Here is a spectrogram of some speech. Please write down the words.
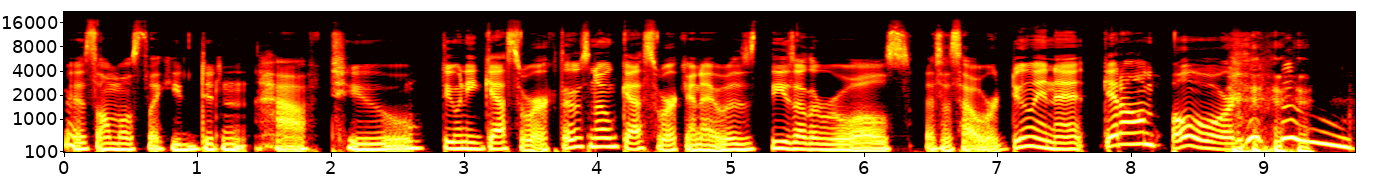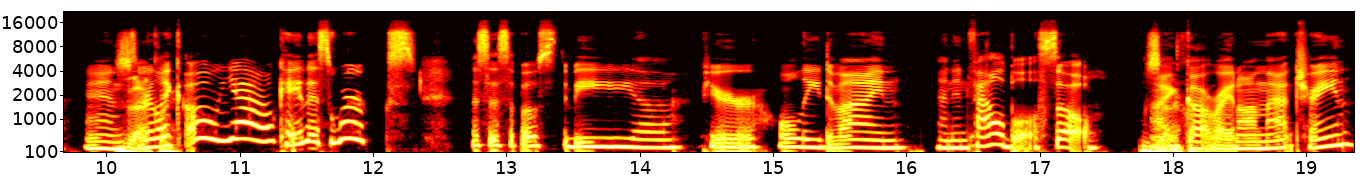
is almost like you didn't have to do any guesswork. There was no guesswork in it. It was these are the rules. This is how we're doing it. Get on board. Woo-hoo. and so they're like, oh yeah, okay, this works. This is supposed to be uh, pure, holy, divine, and infallible. So I got right on that train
